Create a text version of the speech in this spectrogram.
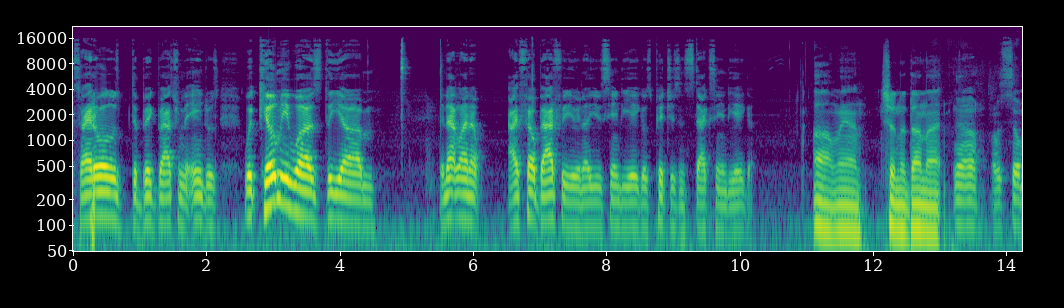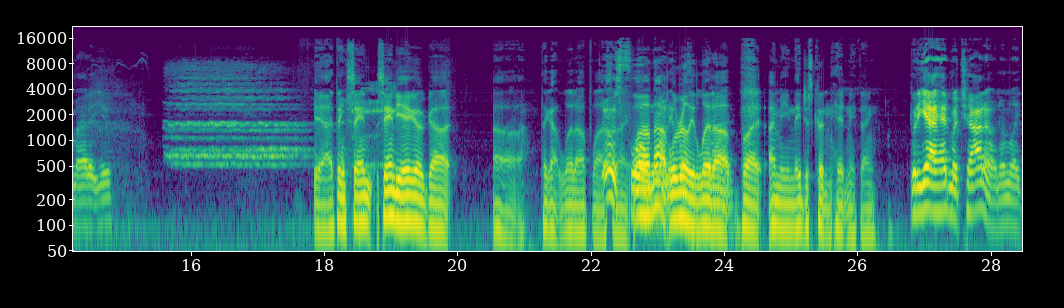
So I had all those the big bats from the Angels. What killed me was the um in that lineup. I felt bad for you, and I used San Diego's pitches and stacked San Diego. Oh man, shouldn't have done that. No, I was so mad at you. Yeah, I think San San Diego got uh they got lit up last That was night. Well, not really lit up, but I mean they just couldn't hit anything. But yeah, I had Machado, and I'm like,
